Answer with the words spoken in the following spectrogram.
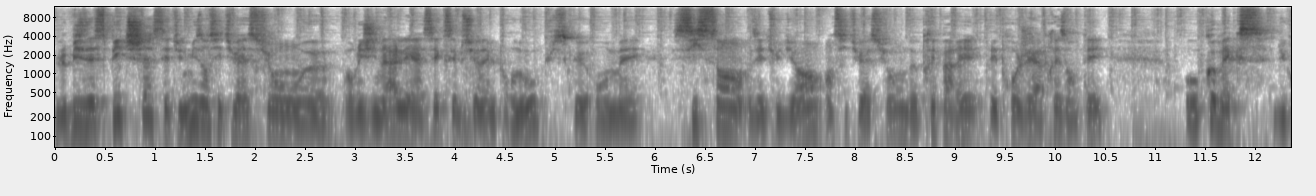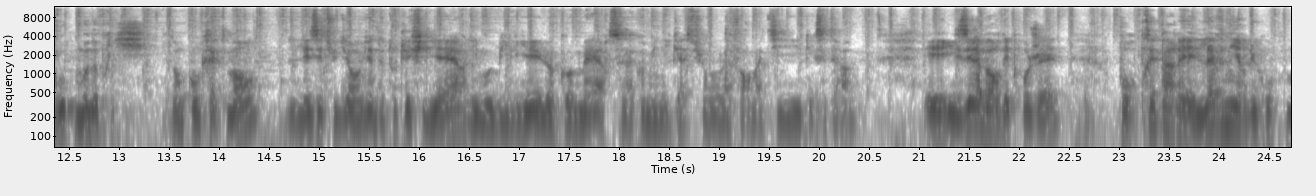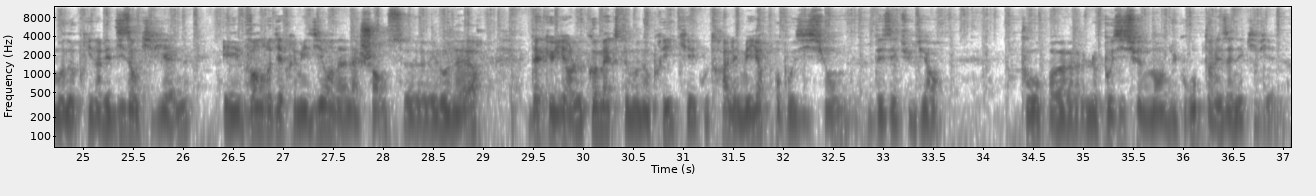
Le business pitch, c'est une mise en situation euh, originale et assez exceptionnelle pour nous, puisqu'on met 600 étudiants en situation de préparer des projets à présenter au COMEX du groupe Monoprix. Donc concrètement, les étudiants viennent de toutes les filières, l'immobilier, le commerce, la communication, l'informatique, etc. Et ils élaborent des projets pour préparer l'avenir du groupe Monoprix dans les 10 ans qui viennent. Et vendredi après-midi, on a la chance euh, et l'honneur d'accueillir le COMEX de Monoprix qui écoutera les meilleures propositions des étudiants pour euh, le positionnement du groupe dans les années qui viennent.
